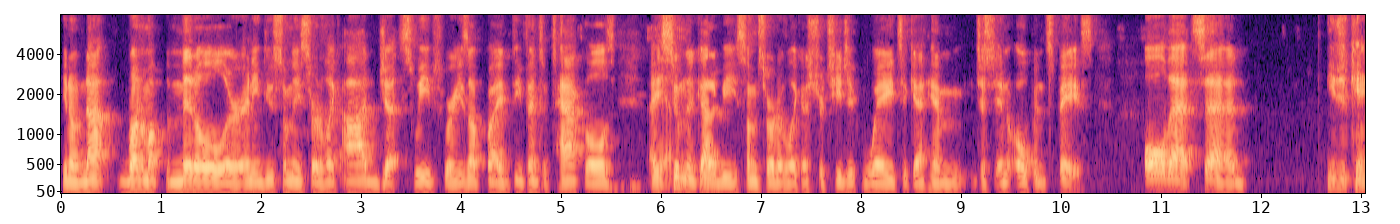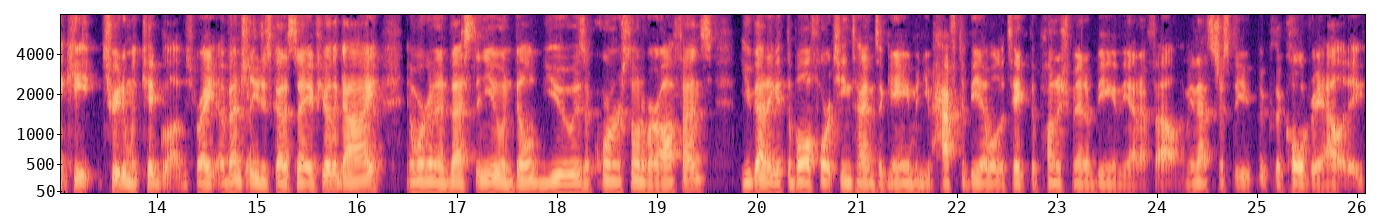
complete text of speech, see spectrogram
you know not run him up the middle or any do some of these sort of like odd jet sweeps where he's up by defensive tackles. I yeah. assume there's got to be some sort of like a strategic way to get him just in open space. All that said, you just can't keep treat him with kid gloves, right? Eventually, yeah. you just got to say, if you're the guy and we're going to invest in you and build you as a cornerstone of our offense, you got to get the ball 14 times a game, and you have to be able to take the punishment of being in the NFL. I mean, that's just the the cold reality.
